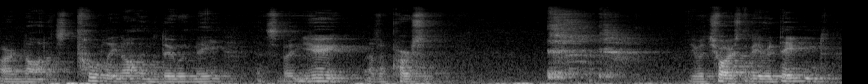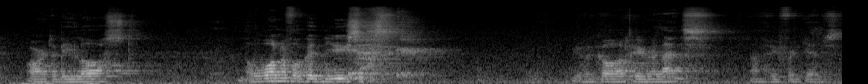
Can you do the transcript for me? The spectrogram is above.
or not. It's totally nothing to do with me. It's about you as a person. You have a choice to be redeemed or to be lost. The wonderful good news is we have a God who relents and who forgives.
